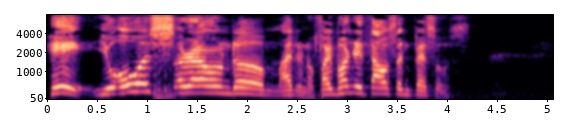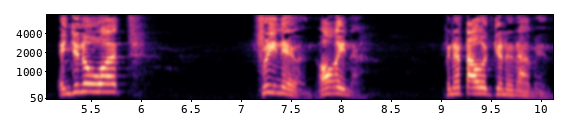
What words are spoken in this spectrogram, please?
hey, you owe us around, um, I don't know, 500,000 pesos. And you know what? Free na yun. Okay na. Pinatawad ka na namin.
